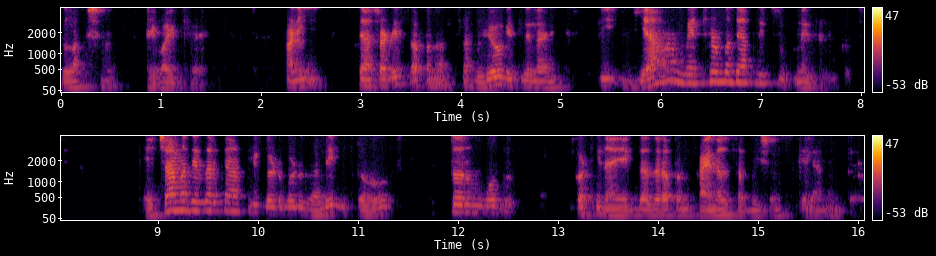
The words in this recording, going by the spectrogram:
लक्षात ठेवायचं आहे आणि त्यासाठीच आपण आजचा व्हिडिओ घेतलेला आहे की या मेथडमध्ये आपली चूक नाही झाली पाहिजे. याच्यामध्ये जर का आपली गडबड झाली मित्र तर मग कठीण आहे. एकदा जर आपण फायनल सबमिशन केल्यानंतर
